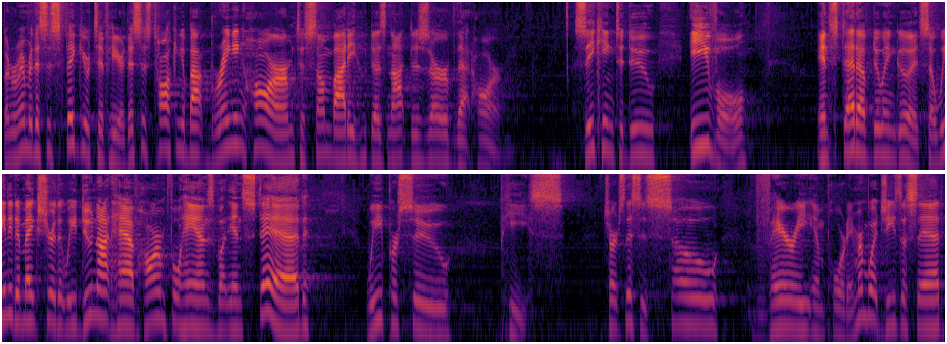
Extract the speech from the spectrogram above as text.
But remember, this is figurative here. This is talking about bringing harm to somebody who does not deserve that harm. Seeking to do evil instead of doing good. So we need to make sure that we do not have harmful hands, but instead we pursue peace. Church, this is so very important. Remember what Jesus said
